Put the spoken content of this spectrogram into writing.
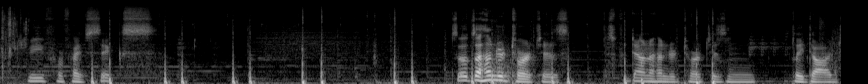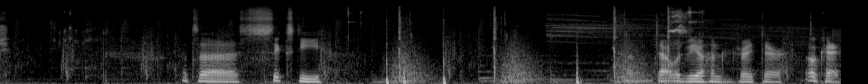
Three, four, five, six. So it's a hundred torches. Just put down a hundred torches and play dodge. That's a 60 That would be a 100 right there. Okay.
